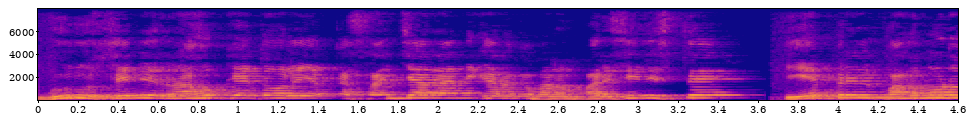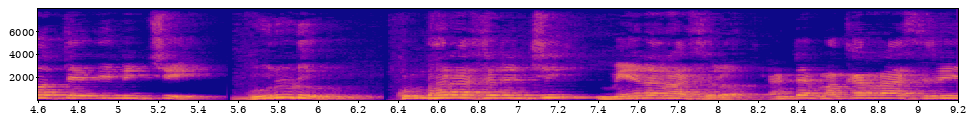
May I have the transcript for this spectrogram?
గురు శని రాహుకేతువుల యొక్క సంచారాన్ని కనుక మనం పరిశీలిస్తే ఏప్రిల్ పదమూడవ తేదీ నుంచి గురుడు కుంభరాశి నుంచి మీనరాశిలో అంటే మకర రాశిని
